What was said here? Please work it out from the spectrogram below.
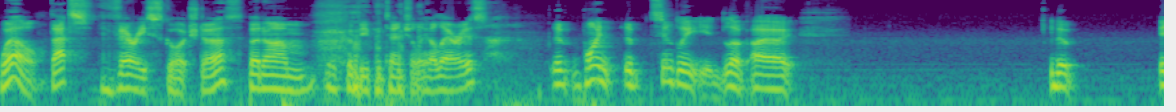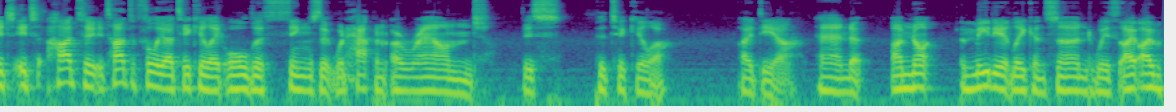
Well, that's very scorched earth, but um, it could be potentially hilarious. The point, uh, simply, look, uh, the it's it's hard to it's hard to fully articulate all the things that would happen around this particular idea, and I'm not immediately concerned with. I, I'm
